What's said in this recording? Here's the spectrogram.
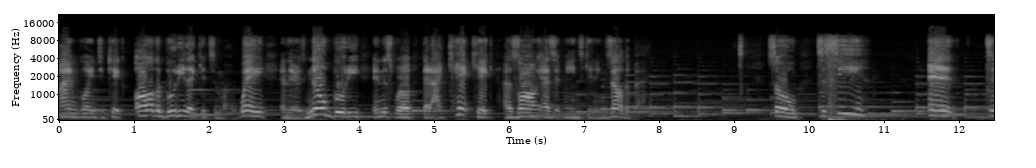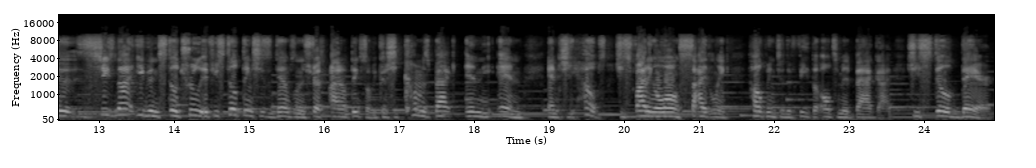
I'm going to kick all the booty that gets in my way, and there's no booty in this world that I can't kick as long as it means getting Zelda back. So to see and to she's not even still truly if you still think she's a damsel in distress, I don't think so because she comes back in the end and she helps. She's fighting alongside Link, helping to defeat the ultimate bad guy. She's still there.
